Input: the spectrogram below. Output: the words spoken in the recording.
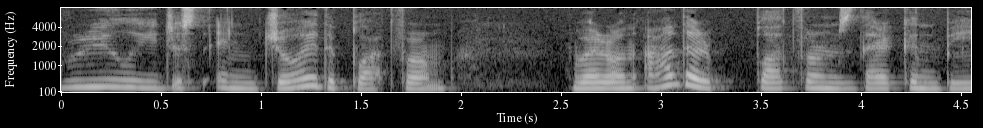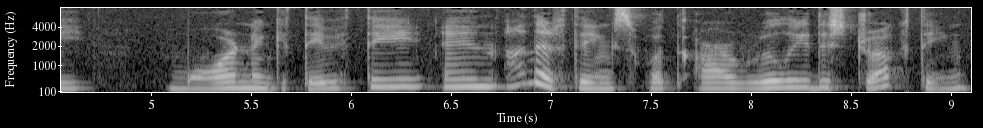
really just enjoy the platform, where on other platforms there can be more negativity and other things what are really distracting.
